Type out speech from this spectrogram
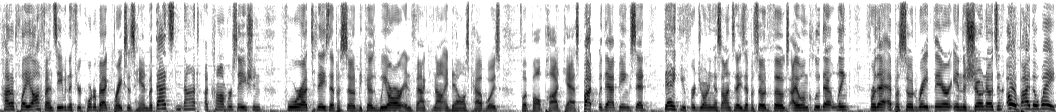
how to play offense, even if your quarterback breaks his hand. But that's not a conversation for uh, today's episode because we are, in fact, not a Dallas Cowboys football podcast. But with that being said, thank you for joining us on today's episode, folks. I will include that link for that episode right there in the show notes. And oh, by the way,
